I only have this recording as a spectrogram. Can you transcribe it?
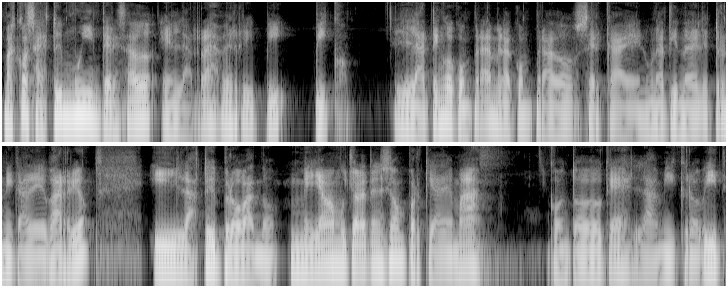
Más cosas, estoy muy interesado en la Raspberry Pi Pico. La tengo comprada, me la he comprado cerca en una tienda de electrónica de barrio y la estoy probando. Me llama mucho la atención porque además con todo lo que es la microbit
